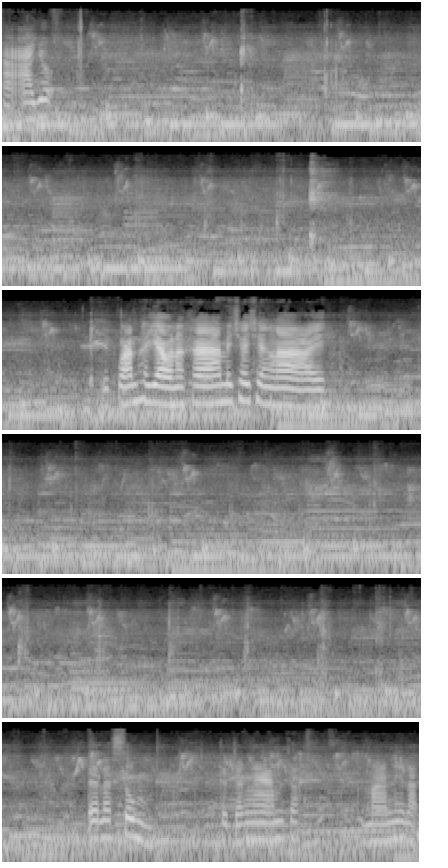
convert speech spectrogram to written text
หาอายุ กวานพะเยานะคะ ไม่ใช่เชียงรายแต่ละซุ่มก็จะงามจ้ะมานี่แหละ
